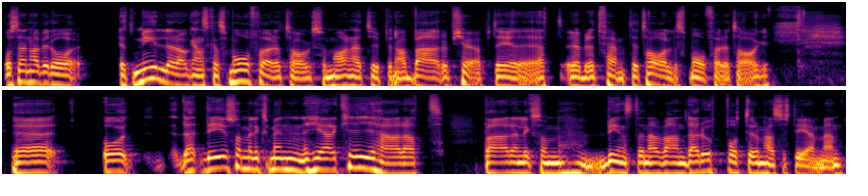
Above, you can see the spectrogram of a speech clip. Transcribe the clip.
Och sen har vi då ett myller av ganska små företag som har den här typen av bäruppköp. Det är ett, över ett 50-tal småföretag. Eh, och det är ju som liksom en hierarki här att bären liksom, vinsterna vandrar uppåt i de här systemen.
